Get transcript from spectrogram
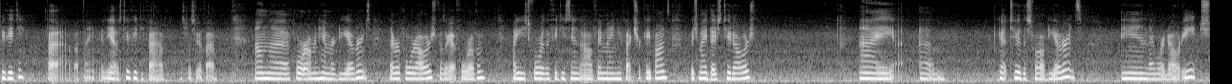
250 five, I think. Yeah, it was 255 It's supposed to be a five. On the four Arm & Hammer deodorants, they were $4 because I got four of them. I used four of the 50 cents off in manufacturer coupons, which made those $2. I um, got two of the Suave deodorants, and they were a dollar each,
